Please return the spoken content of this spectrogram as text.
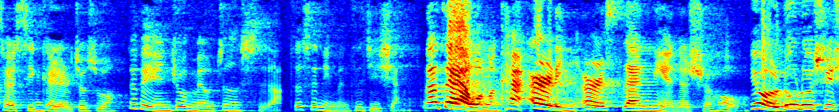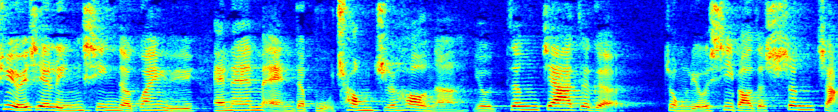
，Dr. Sinclair 就说这个研究没有证实啊，这是你们自己想。那再来我们看二零二三年的时候，又有录陆陆续续有一些零星的关于 NMN 的补充之后呢，有增加这个。肿瘤细胞的生长，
